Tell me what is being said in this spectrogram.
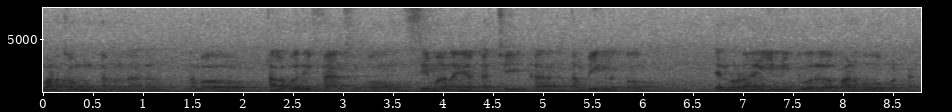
வணக்கம் தமிழ்நாடு. நம்ம தளபதி ஃபேன்ஸுக்கும் சீமானைய க தம்பிங்களுக்கும் என்னோட இன்னைக்கு ஒரு அனுபவப்பட்டேன்.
